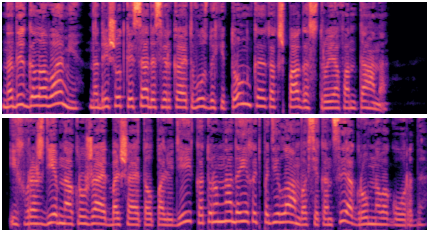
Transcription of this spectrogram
Над их головами, над решеткой сада сверкает в воздухе тонкая, как шпага, струя фонтана. Их враждебно окружает большая толпа людей, которым надо ехать по делам во все концы огромного города.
